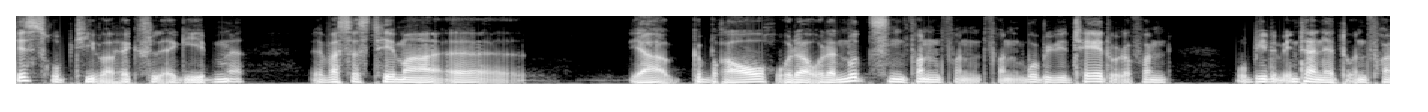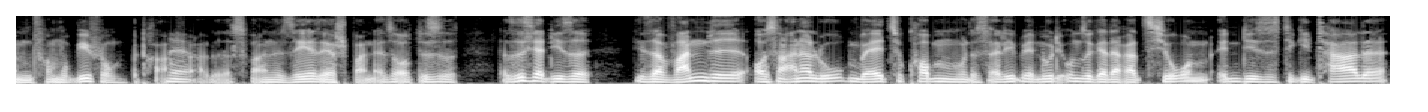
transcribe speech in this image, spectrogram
disruptiver Wechsel ergeben, ja. was das Thema äh, ja, Gebrauch oder, oder Nutzen von, von, von Mobilität oder von mobilem Internet und von, von Mobilfunk betraf. Ja. Also das war eine sehr, sehr spannende. Also auch das ist, das ist ja diese, dieser Wandel aus einer analogen Welt zu kommen und das erleben ja nur die, unsere Generation in dieses Digitale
